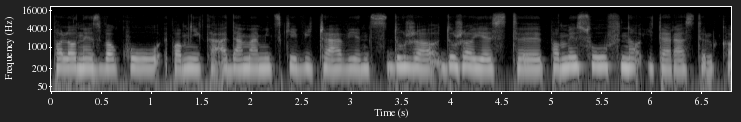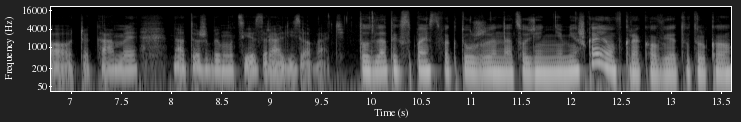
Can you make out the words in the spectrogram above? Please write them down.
polonez wokół pomnika Adama Mickiewicza, więc dużo, dużo jest y, pomysłów, no i teraz tylko czekamy na to, żeby móc je zrealizować. To dla tych z Państwa, którzy na co dzień nie mieszkają w Krakowie, to tylko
